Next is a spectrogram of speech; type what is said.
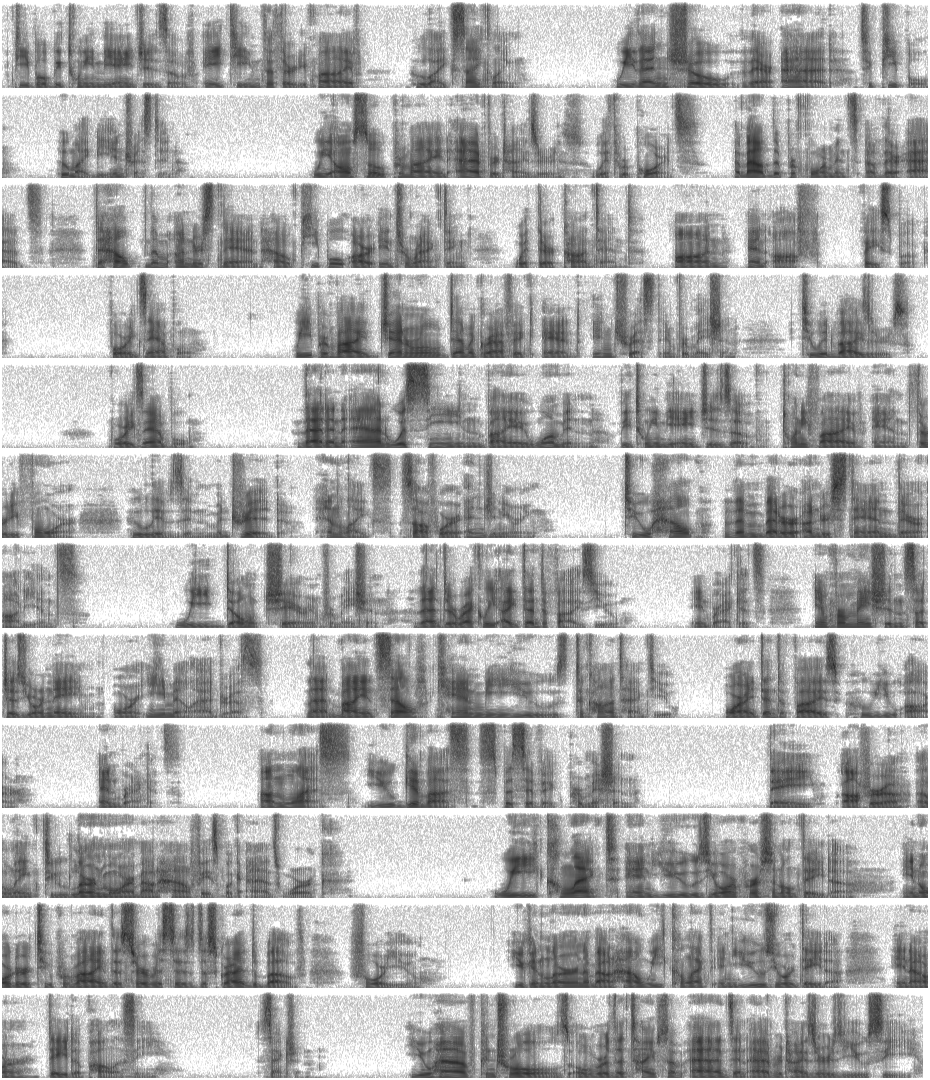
people between the ages of 18 to 35 who like cycling. We then show their ad to people who might be interested. We also provide advertisers with reports about the performance of their ads to help them understand how people are interacting with their content on and off Facebook. For example, we provide general demographic and interest information to advisors. For example, that an ad was seen by a woman between the ages of 25 and 34 who lives in Madrid and likes software engineering to help them better understand their audience. We don't share information that directly identifies you, in brackets, information such as your name or email address that by itself can be used to contact you or identifies who you are, end brackets, unless you give us specific permission. They offer a, a link to learn more about how Facebook ads work. We collect and use your personal data in order to provide the services described above for you you can learn about how we collect and use your data in our data policy section. You have controls over the types of ads and advertisers you see,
